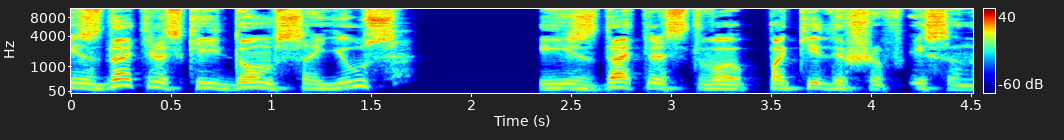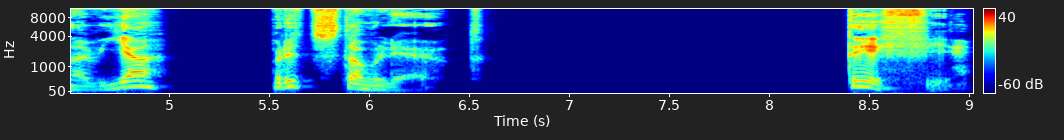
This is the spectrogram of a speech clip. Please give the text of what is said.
Издательский дом «Союз» и издательство «Покидышев и сыновья» представляют. Тэффи.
